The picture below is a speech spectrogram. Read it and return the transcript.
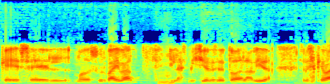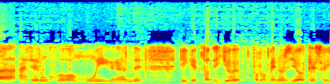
que es el modo Survival y las misiones de toda la vida. Es que va a ser un juego muy grande y que y yo, por lo menos yo, que soy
